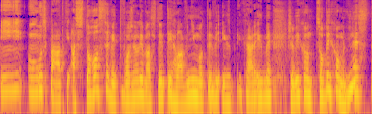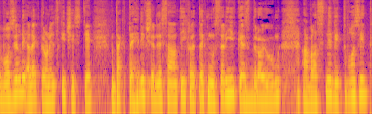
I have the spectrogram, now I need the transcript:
i, o, zpátky a z toho se vytvořily vlastně ty hlavní motivy Ikarie XB, že bychom, co bychom dnes tvořili elektronicky čistě, no tak tehdy v 60. letech museli jít ke zdrojům a vlastně vytvořit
